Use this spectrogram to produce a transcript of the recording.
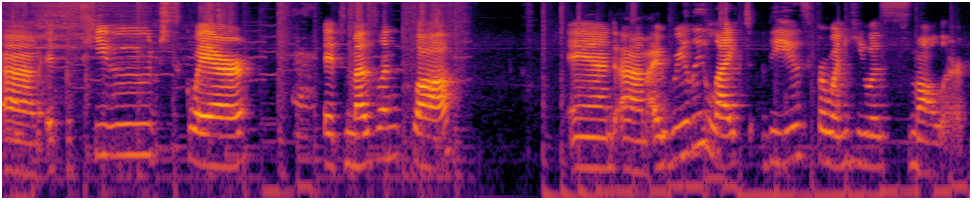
Um, it's this huge square. It's muslin cloth. And um, I really liked these for when he was smaller.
